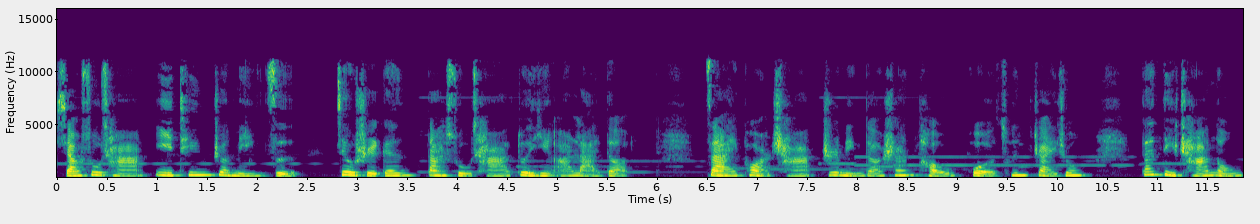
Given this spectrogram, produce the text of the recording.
小树茶一听这名字，就是跟大树茶对应而来的。在普洱茶知名的山头或村寨中。当地茶农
